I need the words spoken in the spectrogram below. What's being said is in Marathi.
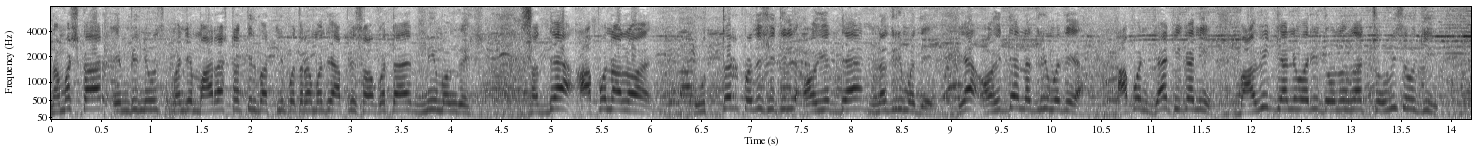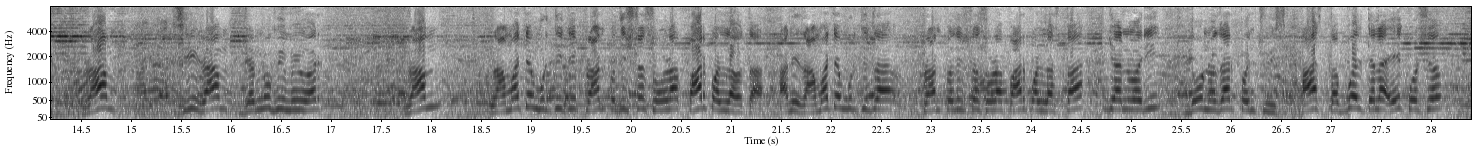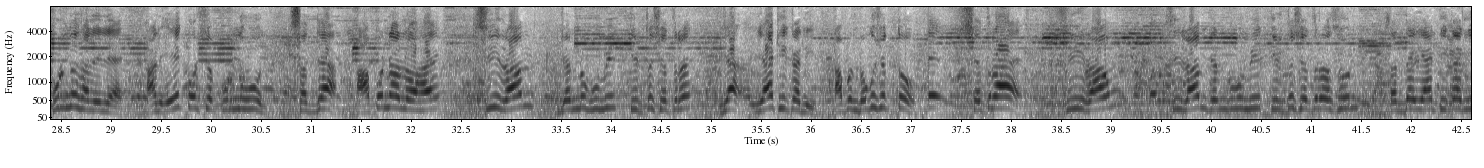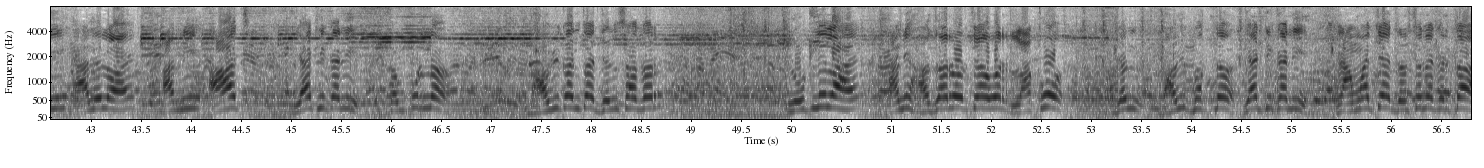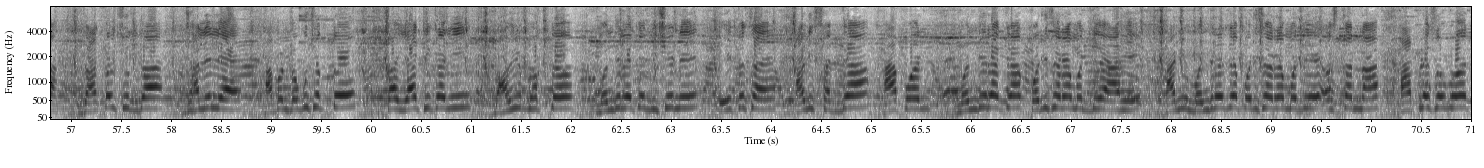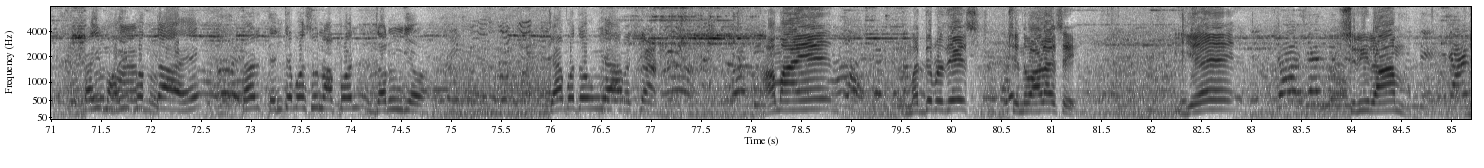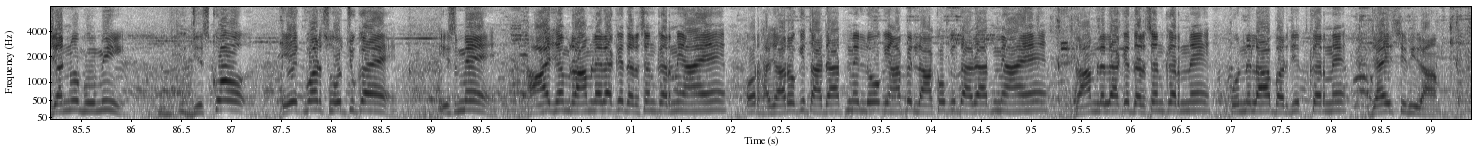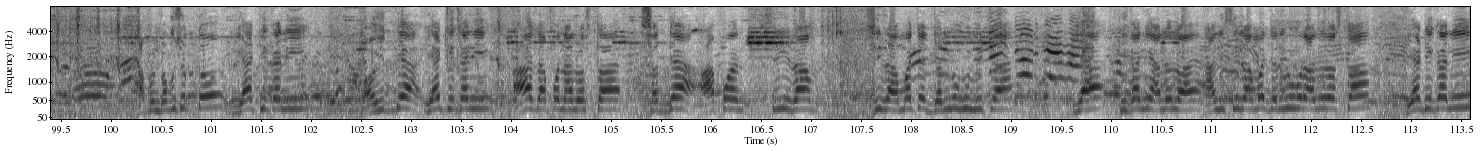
नमस्कार एम बी न्यूज म्हणजे महाराष्ट्रातील बातमीपत्रामध्ये आपले स्वागत आहे. मी मंगेश. सध्या आपण आलो आहे उत्तर प्रदेश येथील अयोध्या नगरीमध्ये. या अयोध्या नगरीमध्ये आपण ज्या ठिकाणी बावीस जानेवारी दोन हजार चोवीस रोजी राम श्री राम जन्मभूमीवर राम रामाच्या मूर्तीची प्राणप्रतिष्ठा सोहळा पार पडला होता आणि रामाच्या मूर्तीचा प्राणप्रतिष्ठा सोहळा पार पडला असता जानेवारी दोन हजार पंचवीस. आज तब्बल त्याला एक वर्ष पूर्ण झालेले आहे आणि एक वर्ष पूर्ण होऊन सध्या आपण आलो आहे श्रीराम जन्मभूमी तीर्थक्षेत्र या या ठिकाणी. आपण बघू शकतो. क्षेत्र आहे. श्रीराम श्रीराम जन्मभूमी तीर्थक्षेत्र असून सध्या या ठिकाणी आलेलो आहे. आणि आज या ठिकाणी संपूर्ण भाविकांचा जनसागर लोटलेला आहे आणि हजारोच्या वर लाखो जन भाविक भक्त या ठिकाणी रामाच्या दर्शनाकरिता दाखलसुद्धा झालेले आहे. आपण बघू शकतो का या ठिकाणी भाविक भक्त मंदिराच्या दिशेने येतच आहे आणि सध्या आपण मंदिराच्या परिसरामध्ये आहे आणि मंदिराच्या परिसरामध्ये असताना आपल्यासोबत काही भाविक भक्त आहे. तर त्यांच्यापासून आपण जाणून घेऊ. क्या बताऊंगे आप? हम आए हैं मध्य प्रदेश, छिंदवाड़ा से। यह श्री राम जन्मभूमि, जिसको एक वर्ष हो चुका है, इसमें आज हम रामलला के दर्शन करने आए हैं और हज़ारों की तादाद में लोग यहाँ पे लाखों की तादाद में आए हैं रामलला के दर्शन करने, पुण्य लाभ अर्जित करने। जय श्री राम। आपण बघू शकतो या ठिकाणी अयोध्या या ठिकाणी आज आपण आलो असता सध्या आपण श्रीराम श्रीरामाच्या जन्मभूमीच्या या ठिकाणी आलेलो आहे आणि श्रीरामाच्या जन्मभूमीवर आलेलो असता या ठिकाणी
